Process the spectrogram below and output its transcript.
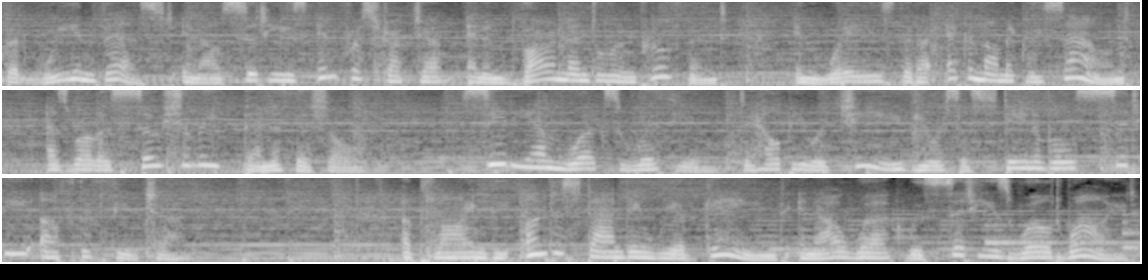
that we invest in our city's infrastructure and environmental improvement in ways that are economically sound as well as socially beneficial. CDM works with you to help you achieve your sustainable city of the future. Applying the understanding we have gained in our work with cities worldwide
